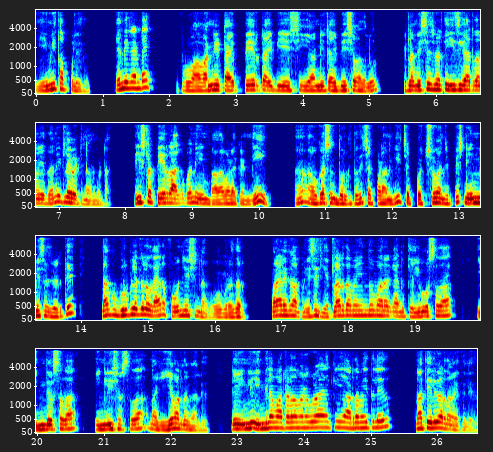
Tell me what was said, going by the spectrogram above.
ఏమీ తప్పు లేదు. ఎందుకంటే ఇప్పుడు అవన్నీ టైప్ పేరు టైప్ చేసి అన్ని టైప్ చేసే బదులు ఇట్లా మెసేజ్ పెడితే ఈజీగా అర్థమవుతుందని ఇట్లా పెట్టిన అనమాట లీస్ట్లో పేరు రాకపోయినా ఏం బాధపడకండి అవకాశం దొరుకుతుంది చెప్పడానికి చెప్పొచ్చు అని చెప్పేసి నేను మెసేజ్ పెడితే నాకు గ్రూప్ లెక్కలు ఒక ఆయన ఫోన్ చేసిండు నాకు ఓ బ్రదర్ మరి ఆయనకు ఆ మెసేజ్ ఎట్లా అర్థమైందో మరి ఆయన తెలుగు వస్తుందా హిందీ వస్తుందా ఇంగ్లీష్ వస్తుందా నాకు ఏం అర్థం కాలేదు. నేను ఇంగ్లీష్ హిందీలో మాట్లాడదామని కూడా ఆయనకి అర్థమైతలేదు. నా తెలుగు అర్థమైతలేదు.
